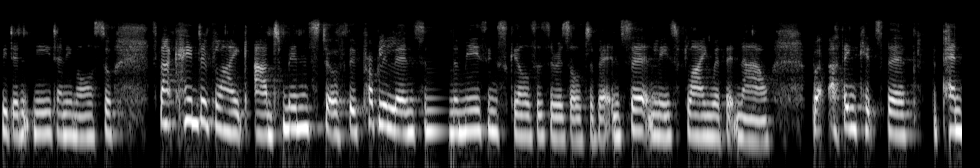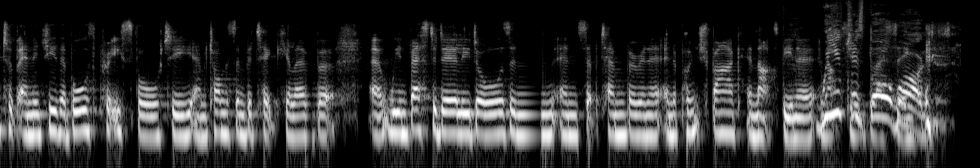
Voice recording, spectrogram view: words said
he didn't need anymore. So it's that kind of like admin stuff. They've probably learned some amazing skills as a result of it. And certainly he's flying with it now. But I think it's the, the pent up energy. They're both pretty sporty, um, Thomas in particular. But um, we invested early doors in, in September in a, in a punch bag. And that's been a, we've just bought blessing. one.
